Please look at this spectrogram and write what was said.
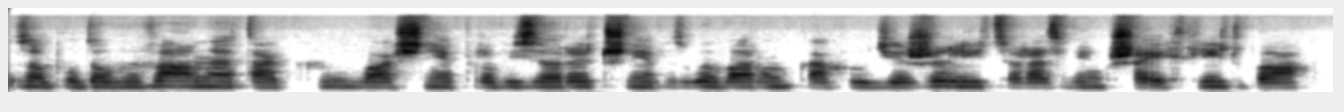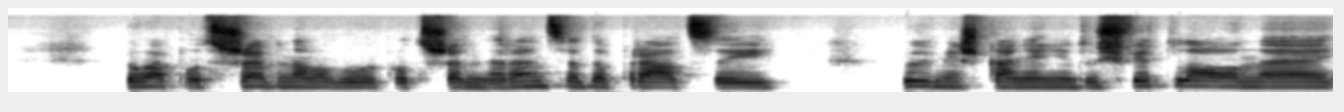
zabudowywane tak właśnie prowizorycznie, w złych warunkach ludzie żyli, coraz większa ich liczba była potrzebna, bo były potrzebne ręce do pracy i były mieszkania niedoświetlone,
